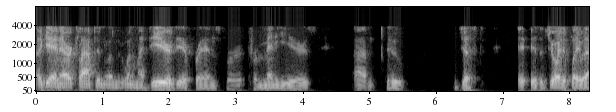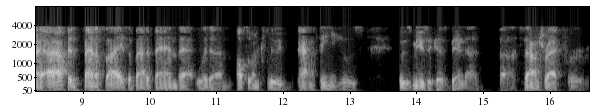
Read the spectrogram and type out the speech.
again, Eric Clapton, one, one of my dear, dear friends for, for many years, um, who just is a joy to play with. I, I often fantasize about a band that would um, also include Pat Metheny, whose whose music has been a, a soundtrack for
